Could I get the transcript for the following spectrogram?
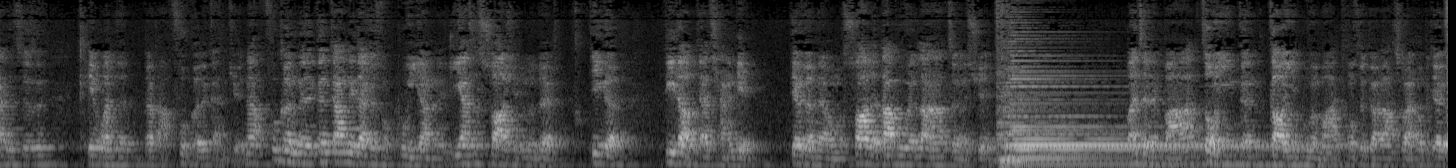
样子就是可以完整表达副歌的感觉。那副歌呢，跟刚刚那段有什么不一样呢？一样是刷弦，对不对？第一个力道比较强一点，第二个呢，我们刷的大部分让它整个弦完整的把它重音跟高音部分把它同时表达出来，会比较有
